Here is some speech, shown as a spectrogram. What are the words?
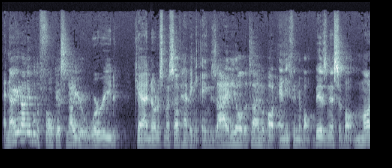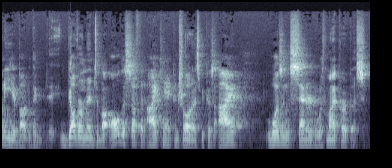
And now you're not able to focus, now you're worried. Okay, I notice myself having anxiety all the time about anything about business, about money, about the uh, government, about all the stuff that I can't control. And it's because I wasn't centered with my purpose.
